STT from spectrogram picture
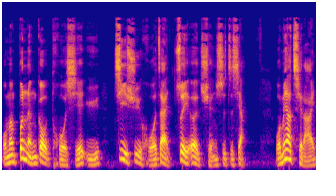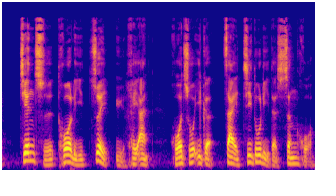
我们不能够妥协于继续活在罪恶权势之下，我们要起来坚持脱离罪与黑暗，活出一个在基督里的生活。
